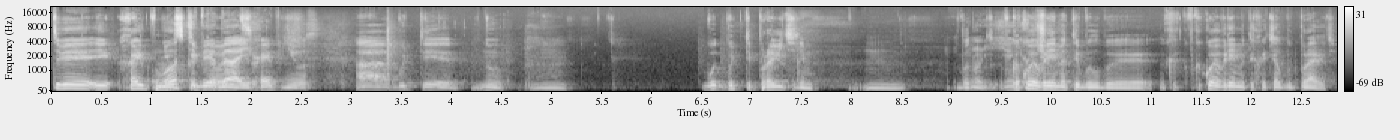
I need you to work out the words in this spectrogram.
тебе и хайп Вот news, как тебе, да, и говорится. hype news. А будь ты, ну, вот будь ты правителем, вот Ну, в какое время ты был бы, как- в какое время ты хотел бы править?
